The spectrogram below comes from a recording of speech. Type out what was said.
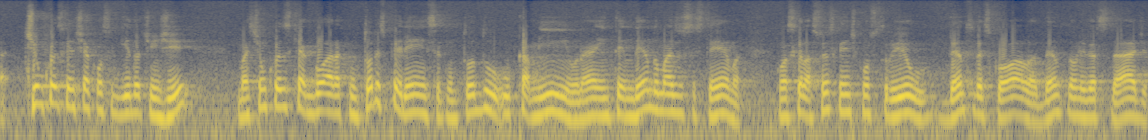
eh, tinham coisas que a gente tinha conseguido atingir, mas tinham coisas que agora, com toda a experiência, com todo o caminho, né, entendendo mais o sistema, com as relações que a gente construiu dentro da escola, dentro da universidade,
